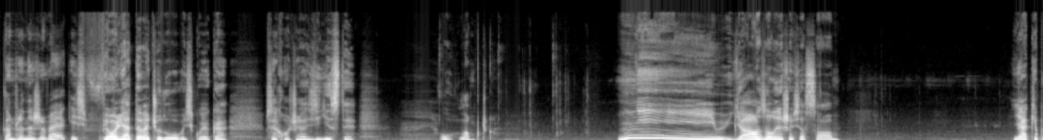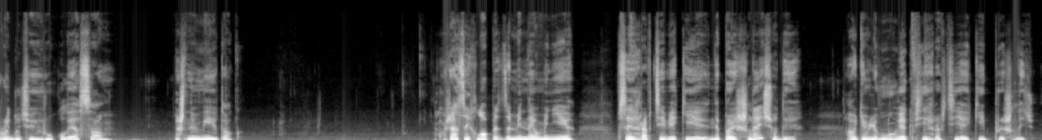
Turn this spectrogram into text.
Там же не живе якесь фіолетове чудовисько, яке все хоче з'їсти. О, лампочка. Ні, я залишився сам. Як я пройду цю ігру, коли я сам? Я ж не вмію так. Хоча цей хлопець замінив мені всіх гравців, які не прийшли сюди, а потім лівнув, як всі гравці, які прийшли сюди.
